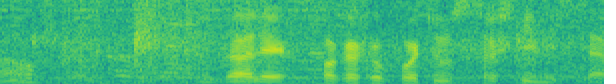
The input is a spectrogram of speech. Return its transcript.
Ну, далі покажу потім страшні місця.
